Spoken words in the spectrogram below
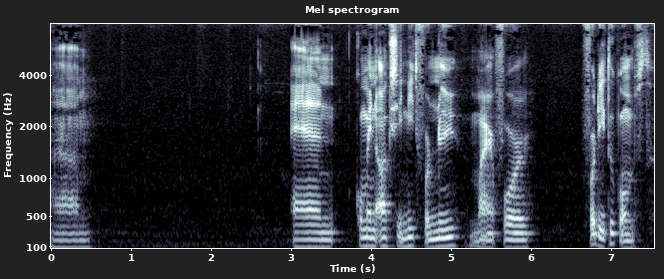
Ehm, en kom in actie niet voor nu, maar voor, voor die toekomst.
